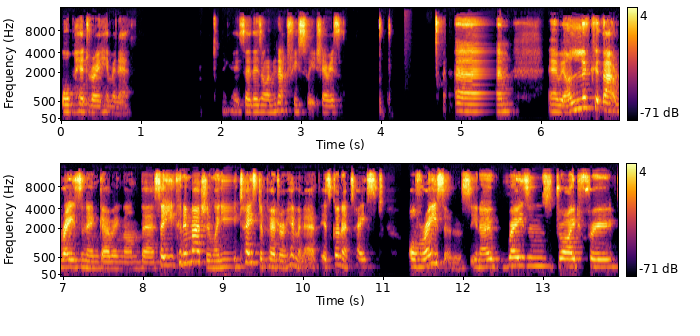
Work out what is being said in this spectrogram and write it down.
or Pedro Ximenez. Okay, so those are naturally sweet sherries. Um, there we are. Look at that raisin going on there. So you can imagine when you taste a Pedro Ximenez, it's going to taste of raisins. You know, raisins, dried fruit.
